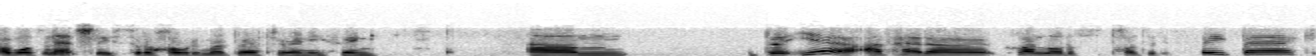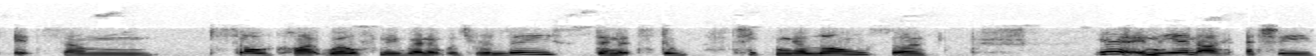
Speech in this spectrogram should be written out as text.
I wasn't actually sort of holding my breath or anything. Um, but yeah, I've had uh, quite a lot of positive feedback. It's um, sold quite well for me when it was released, and it's still ticking along. So yeah, in the end, I actually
